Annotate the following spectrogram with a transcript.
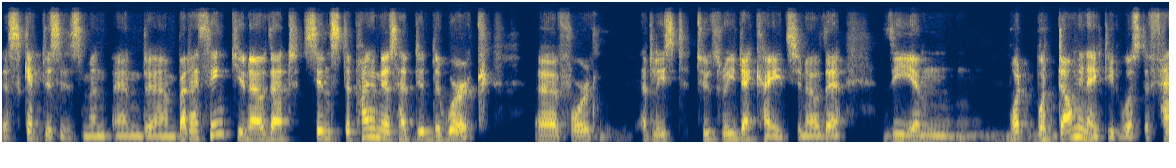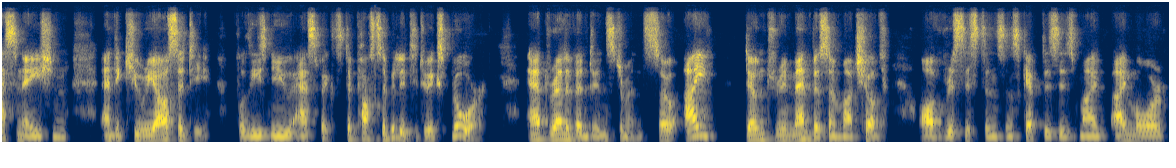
uh, skepticism and, and um, but i think you know that since the pioneers had did the work uh, for at least two three decades you know the the um, what what dominated was the fascination and the curiosity for these new aspects the possibility to explore at relevant instruments. So i don't remember so much of of resistance and skepticism i, I more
